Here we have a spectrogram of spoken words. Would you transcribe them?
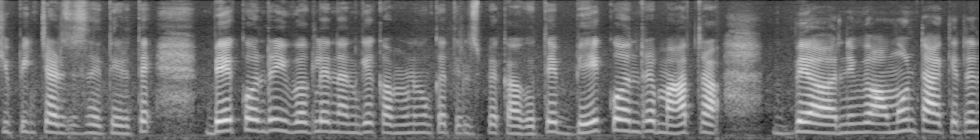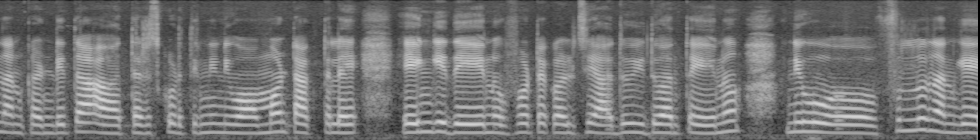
ಶಿಪ್ಪಿಂಗ್ ಚಾರ್ಜಸ್ ಐತೆ ಇರುತ್ತೆ. ಬೇಕು ಅಂದರೆ ಇವಾಗಲೇ ನನಗೆ ಕಮೆಂಟ್ ಮೂಲಕ ತಿಳಿಸ್ಬೇಕಾಗುತ್ತೆ. ಬೇಕು ಅಂದರೆ ಮಾತ್ರ ನೀವು ಅಮೌಂಟ್ ಹಾಕಿದರೆ ನಾನು ಖಂಡಿತ ತರಿಸ್ಕೊಡ್ತೀನಿ. ನೀವು ಅಮೌಂಟ್ ಹಾಕ್ತಲೇ ಹೆಂಗಿದೆ, ಏನು ಫೋಟೋ ಕಳಿಸಿ, ಅದು ಇದು ಅಂತ ಏನು ನೀವು ಫುಲ್ಲು ನನಗೆ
